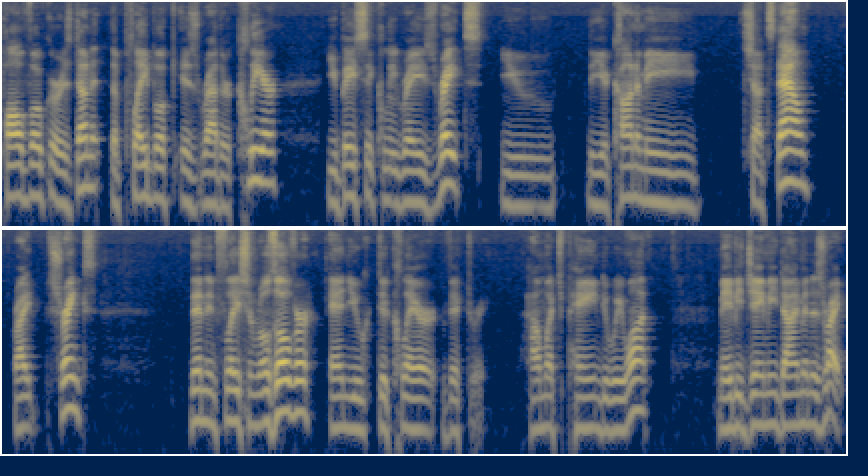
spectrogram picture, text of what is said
Paul Volcker has done it. The playbook is rather clear. You basically raise rates. You the economy shuts down, right? Shrinks. Then inflation rolls over, and you declare victory. How much pain do we want? Maybe Jamie Dimon is right.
